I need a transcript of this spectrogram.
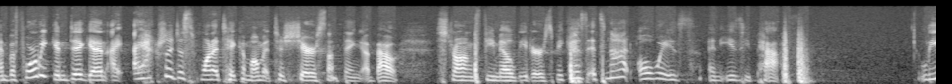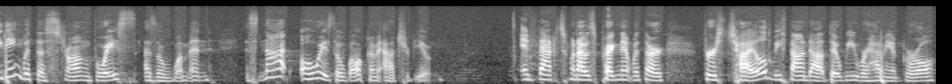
And before we can dig in, I, I actually just want to take a moment to share something about strong female leaders because it's not always an easy path. Leading with a strong voice as a woman is not always a welcome attribute. In fact, when I was pregnant with our first child, we found out that we were having a girl.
